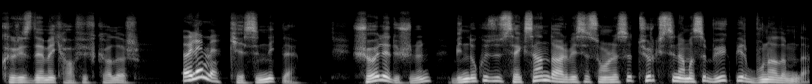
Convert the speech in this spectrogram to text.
Kriz demek hafif kalır. Öyle mi? Kesinlikle. Şöyle düşünün, 1980 darbesi sonrası Türk sineması büyük bir bunalımda.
